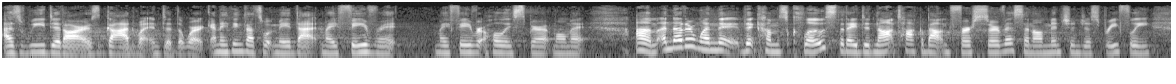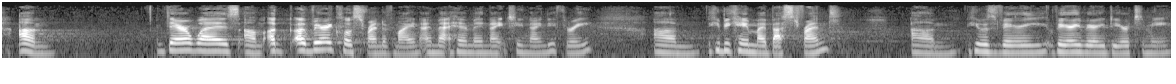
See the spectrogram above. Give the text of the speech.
As we did ours, God went and did the work. And I think that's what made that my favorite, my favorite Holy Spirit moment. Um, another one that, that comes close that I did not talk about in first service, and I'll mention just briefly. Um, there was um, a, a, very close friend of mine. I met him in 1993. Um, he became my best friend. Um, he was very, very, very dear to me.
